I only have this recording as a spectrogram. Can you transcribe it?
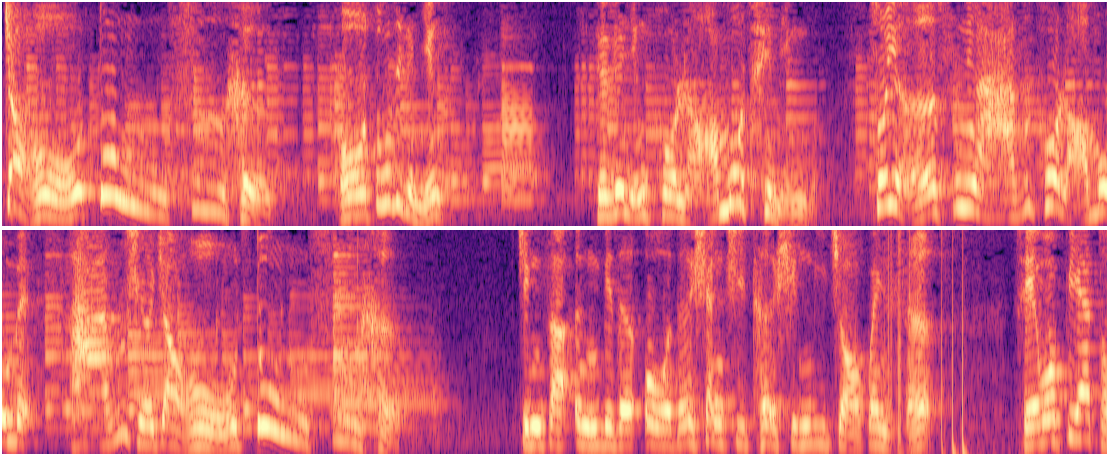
叫河东时候，河东这个人。这个人怕老母出名，所以二世人还是怕老母们，还是想叫河东狮吼。今朝恩别的额头想起头，心里交关愁。在我边大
